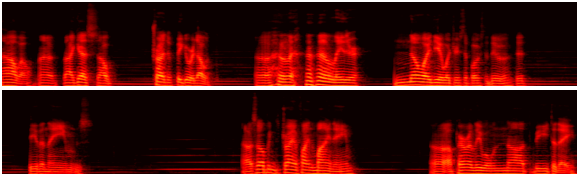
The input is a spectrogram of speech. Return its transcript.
Oh well, uh, I guess I'll try to figure it out uh, later. No idea what you're supposed to do to see the names. I was hoping to try and find my name. Uh, apparently will not be today,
